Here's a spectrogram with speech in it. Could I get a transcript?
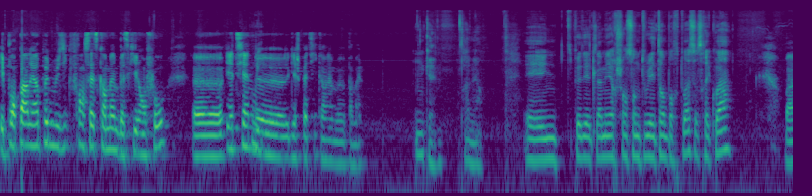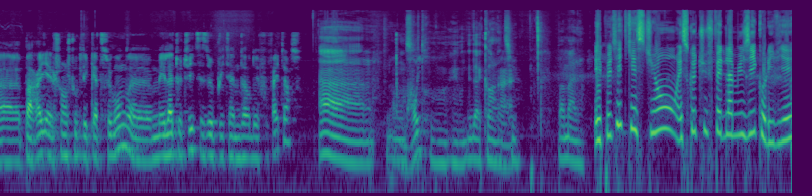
Et pour parler un peu de musique française quand même, parce qu'il en faut, euh, Étienne de Geshpati quand même euh, pas mal. Ok, très bien. Et une peut-être la meilleure chanson de tous les temps pour toi, ce serait quoi? Bah, pareil, elle change toutes les 4 secondes, euh, mais là tout de suite c'est The Pretender de Foo Fighters. Ah, on Bah se oui. retrouve, on est d'accord là-dessus. Ouais. Pas mal. Et petite question, est-ce que tu fais de la musique, Olivier?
